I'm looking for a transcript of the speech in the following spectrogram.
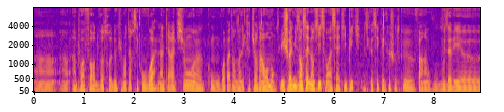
un, point fort de votre documentaire, c'est qu'on voit l'interaction euh, qu'on voit pas dans l'écriture d'un roman. Les choix de mise en scène aussi sont assez atypiques. Est-ce que c'est quelque chose que, vous, vous avez euh,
